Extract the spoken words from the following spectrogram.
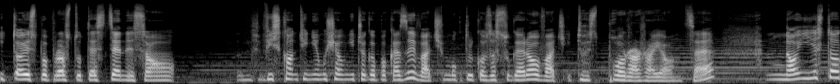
I to jest po prostu, te sceny są Visconti nie musiał niczego pokazywać, mógł tylko zasugerować i to jest porażające. No i jest to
